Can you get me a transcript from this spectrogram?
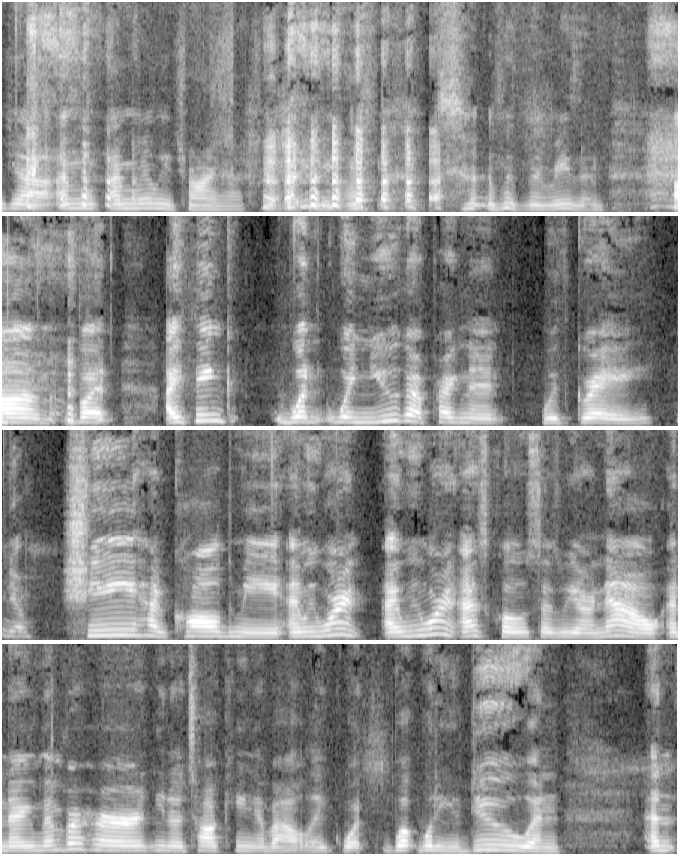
Yeah, I'm. I'm really trying actually, but, you know, within reason. Um, but I think when when you got pregnant with Gray, yeah. she had called me and we weren't and we weren't as close as we are now. And i remember her you know talking about like what what what do you do? And and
